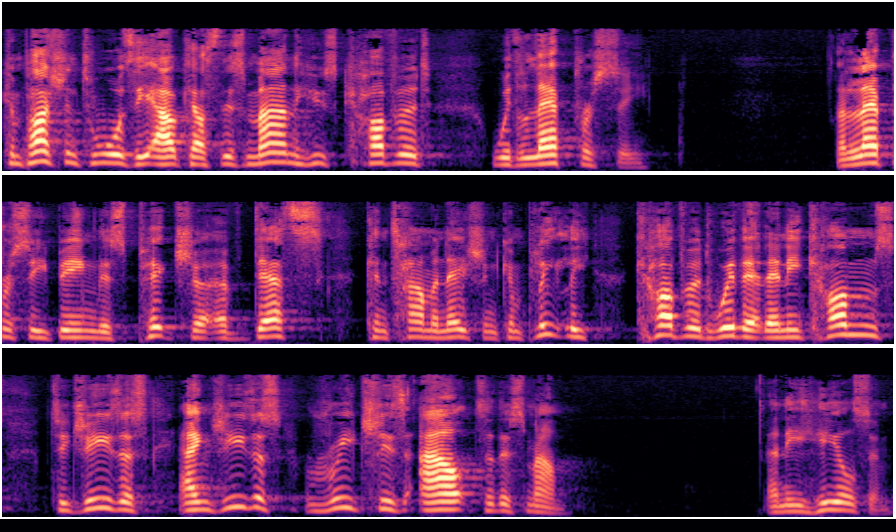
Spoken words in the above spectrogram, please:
compassion towards the outcast, this man who's covered with leprosy. And leprosy being this picture of death's contamination, completely covered with it. And he comes to Jesus, and Jesus reaches out to this man and he heals him.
